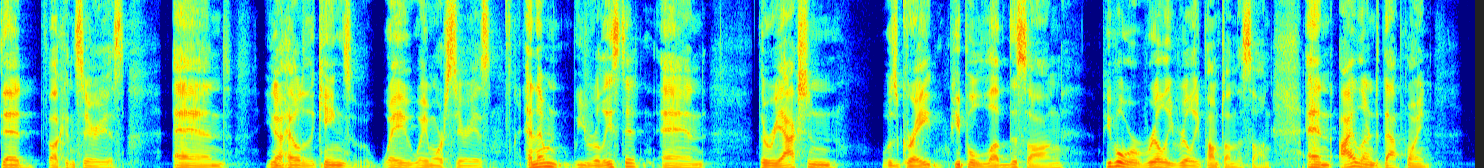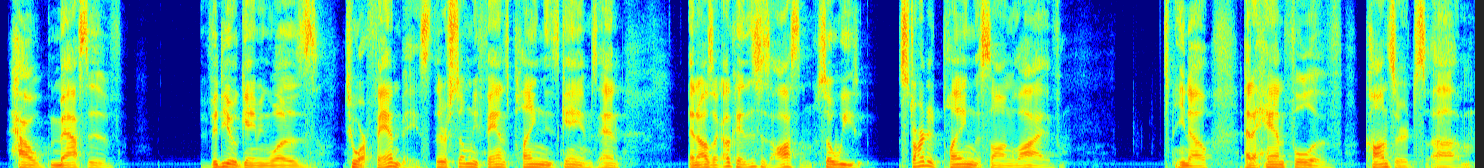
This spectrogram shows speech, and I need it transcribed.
dead fucking serious. And, you know, Hail to the King's way, way more serious. And then we released it and the reaction was great. People loved the song. People were really, really pumped on the song. And I learned at that point how massive video gaming was to our fan base. There are so many fans playing these games. And and I was like, okay, this is awesome. So we started playing the song live, you know, at a handful of concerts, um,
